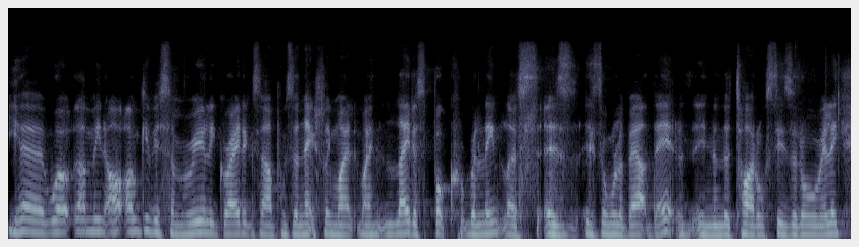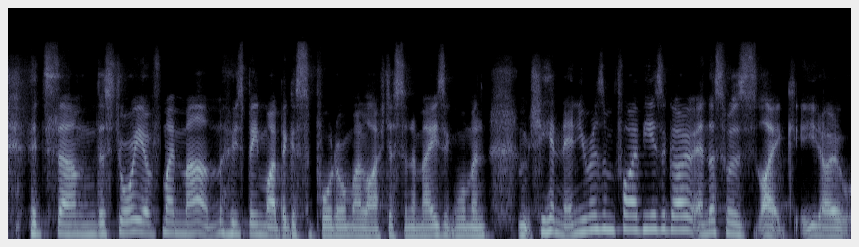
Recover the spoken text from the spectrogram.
Yeah, well, I mean, I'll, I'll, give you some really great examples, and actually, my, my latest book, Relentless, is is all about that. And the title says it all. Really, it's um, the story of my mum, who's been my biggest supporter all my life, just an amazing woman. Um, she had an aneurysm five years ago, and this was like, you know,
